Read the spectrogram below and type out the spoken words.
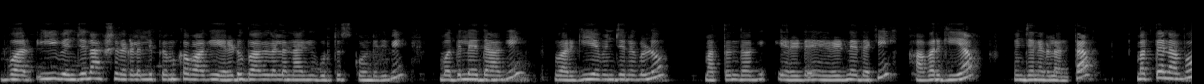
ವರ್, ಈ ವ್ಯಂಜನಾಕ್ಷರಗಳಲ್ಲಿ ಪ್ರಮುಖವಾಗಿ ಎರಡು ಭಾಗಗಳನ್ನಾಗಿ ಗುರುತಿಸ್ಕೊಂಡಿದೀವಿ. ಮೊದಲನೇದಾಗಿ ವರ್ಗೀಯ ವ್ಯಂಜನಗಳು, ಮತ್ತೊಂದಾಗಿ ಎರಡ, ಎರಡನೇದಾಗಿ ಅವರ್ಗೀಯ ವ್ಯಂಜನಗಳಂತ. ಮತ್ತೆ ನಾವು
